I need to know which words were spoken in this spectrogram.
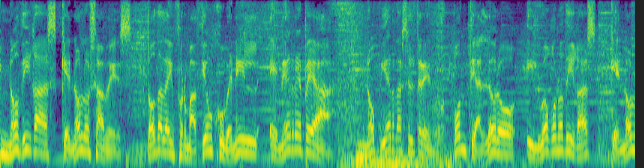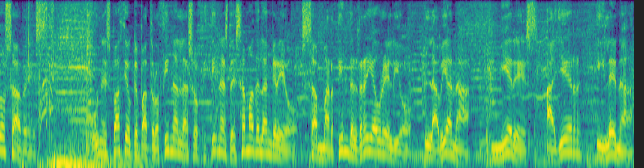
No digas que no lo sabes. Toda la información juvenil en RPA. No pierdas el tren, ponte al loro y luego no digas que no lo sabes. Un espacio que patrocinan las oficinas de Sama del Langreo, San Martín del Rey Aurelio, Laviana, Mieres, Ayer y Lena,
